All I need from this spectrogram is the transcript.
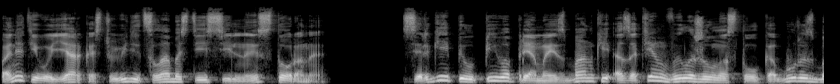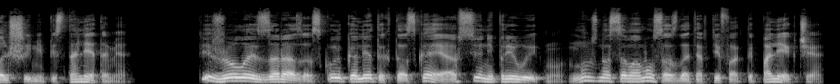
понять его яркость, увидеть слабости и сильные стороны. Сергей пил пиво прямо из банки, а затем выложил на стол кобуры с большими пистолетами. «Тяжелая зараза. Сколько лет их таскаю, а все не привыкну. Нужно самому создать артефакты полегче».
